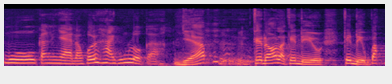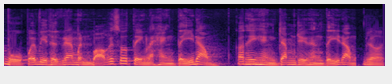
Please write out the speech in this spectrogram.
mua căn nhà đọc với hai cuốn luật à Yep, cái đó là cái điều cái điều bắt buộc bởi vì thực ra mình bỏ cái số tiền là hàng tỷ đồng, có thể hàng trăm triệu hàng tỷ đồng. Rồi,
